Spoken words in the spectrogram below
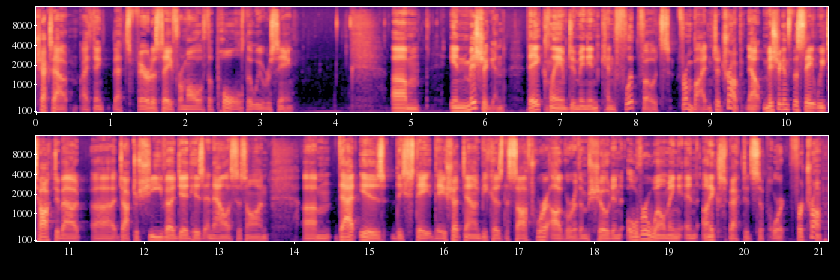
checks out. I think that's fair to say from all of the polls that we were seeing. Um, in Michigan, they claim Dominion can flip votes from Biden to Trump. Now, Michigan's the state we talked about. Uh, Dr. Shiva did his analysis on. Um, that is the state they shut down because the software algorithm showed an overwhelming and unexpected support for Trump.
